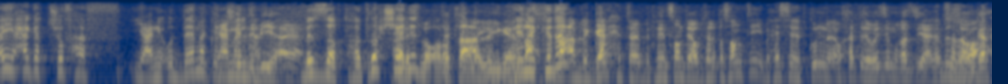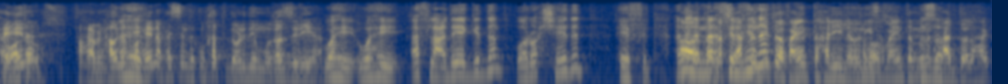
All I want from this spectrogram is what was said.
أي حاجة تشوفها في يعني قدامك تعملها تشد بيها يعني. بالظبط هتروح عارف شادد لو قربت تطلع على قبل هنا جامد هنا كده؟ كده قبل الجرح ب 2 سم أو 3 سم بحيث إن تكون خدت الوريد المغذي يعني مثلا. لو الجرح هنا. فإحنا بنحاول. نفتح هنا بحيث إن انت تكون خدت الوريد المغذي ليها وهي وهي قفله عادية جدا وأروح شادد اقفل آه، أنا ده لما أقفل هنا بتبقى في عينة التحاليل لما نيجي خلاص. نسحب عينة دم من. حد ولا حاجة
